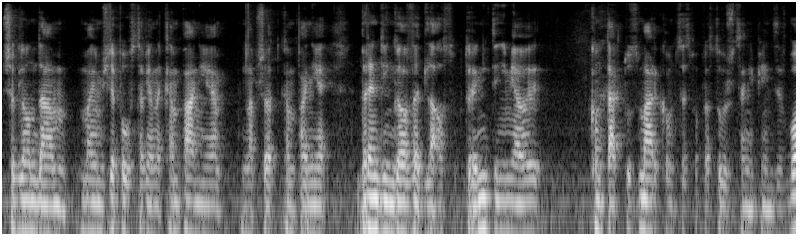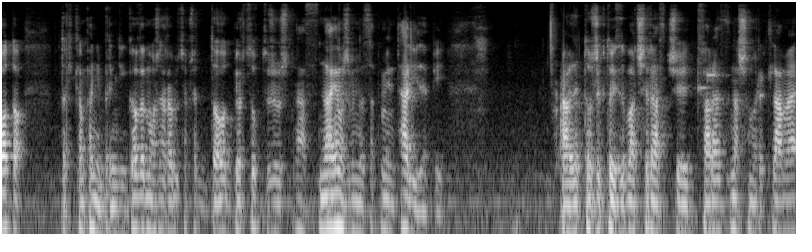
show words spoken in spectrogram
przeglądam, mają źle poustawiane kampanie, na przykład kampanie brandingowe dla osób, które nigdy nie miały kontaktu z marką, co jest po prostu wyrzucanie pieniędzy w błoto takie kampanie brandingowe można robić na przykład do odbiorców, którzy już nas znają, żeby nas zapamiętali lepiej. Ale to, że ktoś zobaczy raz czy dwa razy naszą reklamę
